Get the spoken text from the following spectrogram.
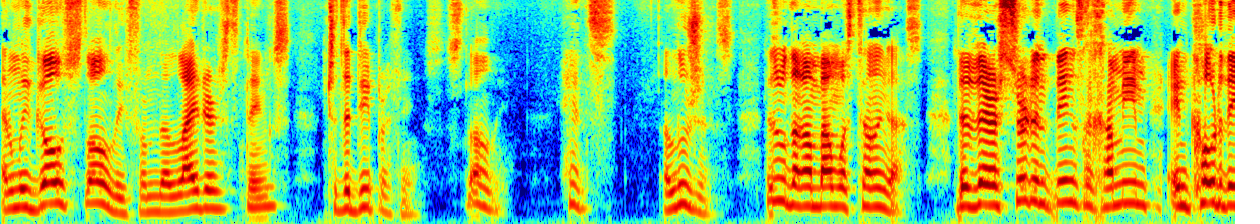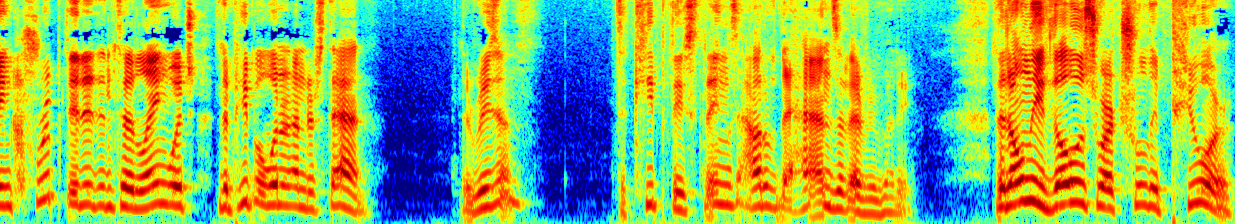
And we go slowly from the lighter things to the deeper things. Slowly. Hints, allusions. This is what the Rambam was telling us. That there are certain things Chachamim encoded, they encrypted it into language that people wouldn't understand. The reason? To keep these things out of the hands of everybody. That only those who are truly pure,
